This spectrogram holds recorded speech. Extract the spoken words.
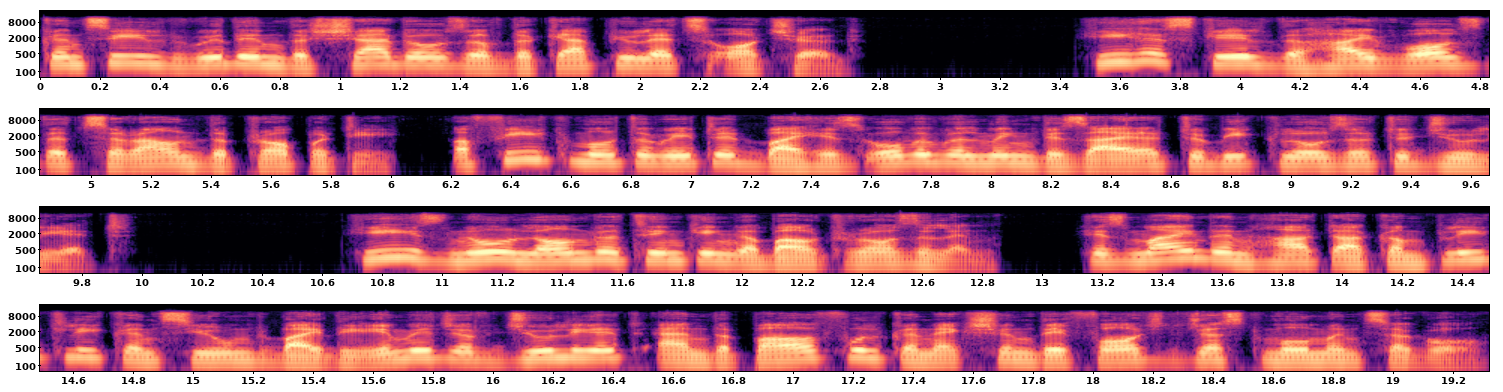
concealed within the shadows of the Capulets' orchard. He has scaled the high walls that surround the property, a feat motivated by his overwhelming desire to be closer to Juliet. He is no longer thinking about Rosalind. His mind and heart are completely consumed by the image of Juliet and the powerful connection they forged just moments ago.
